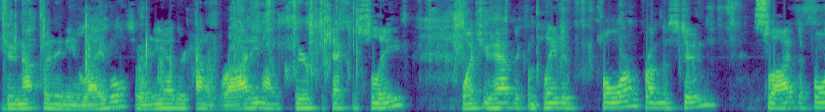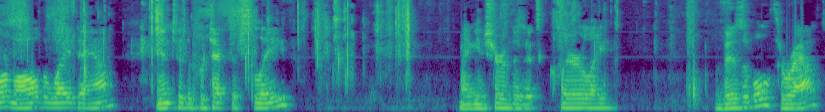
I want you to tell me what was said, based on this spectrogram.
do not put any labels or any other kind of writing on the clear protective sleeve. Once you have the completed form from the student, slide the form all the way down into the protective sleeve, making sure that it's clearly visible throughout,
